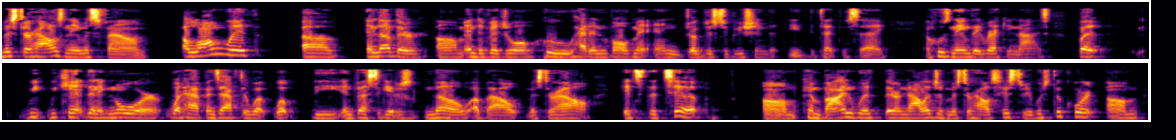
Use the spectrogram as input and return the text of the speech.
Mr. Howe's name is found, along with uh, another um, individual who had involvement in drug distribution, the detectives say, whose name they recognize. But we can't then ignore what happens after what the investigators know about Mr. Howe. It's the tip um, combined with their knowledge of Mr. Howe's history, which the court um,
